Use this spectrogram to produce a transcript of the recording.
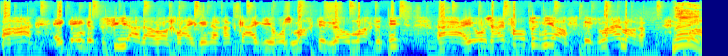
Maar ik denk dat de VIA daar wel gelijk weer naar gaat kijken. Jongens, mag dit wel, mag het niet? Nou ja, jongens, hij valt er niet af. Dus voor mij mag het. Nee.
